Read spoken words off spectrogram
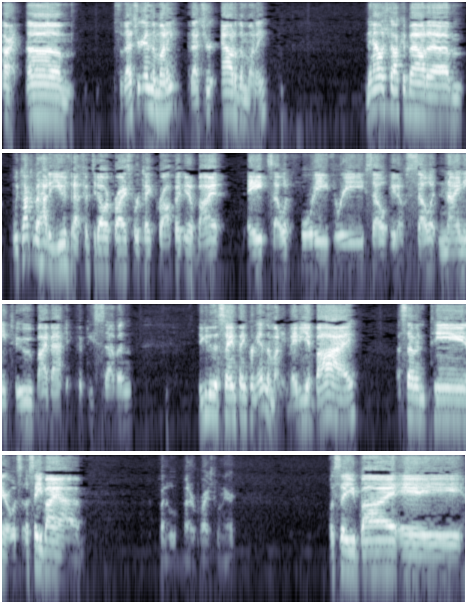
All right. Um, so that's your in the money. That's your out of the money. Now let's talk about, um, we talked about how to use that $50 price for take profit. You know, buy it 8, sell it 43, sell, you know, sell it 92, buy back at 57. You can do the same thing for an in the money. Maybe you buy a 17, or let's, let's say you buy a, find a little better priced one here. Let's say you buy a,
